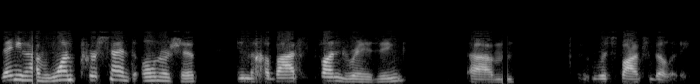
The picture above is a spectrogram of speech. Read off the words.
then you have 1% ownership in the Chabad fundraising um, responsibility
